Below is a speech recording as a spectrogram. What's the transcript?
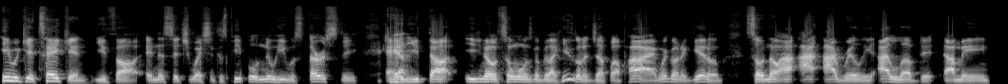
he would get taken, you thought, in this situation because people knew he was thirsty, and yeah. you thought, you know, someone was gonna be like, he's gonna jump up high, and we're gonna get him. So no, I, I, I really, I loved it. I mean,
